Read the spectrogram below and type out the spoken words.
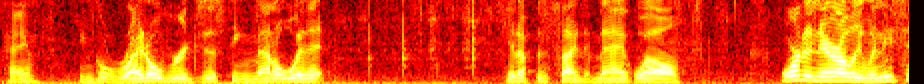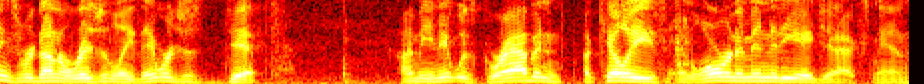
Okay. You can go right over existing metal with it. Get up inside the mag well. Ordinarily, when these things were done originally, they were just dipped. I mean, it was grabbing Achilles and lowering him into the Ajax, man.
